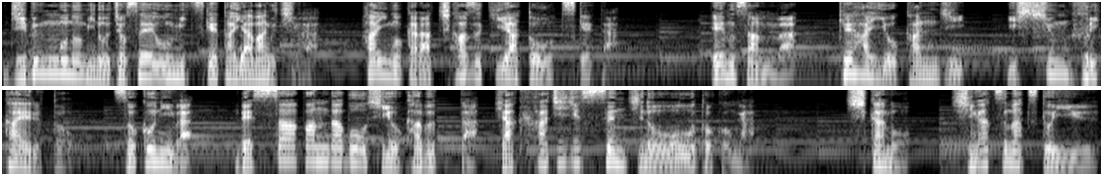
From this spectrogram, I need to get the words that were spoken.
自分好みの女性を見つけた山口は背後から近づき後をつけた。M さんは気配を感じ一瞬振り返るとそこにはレッサーパンダ帽子をかぶった180センチの大男がしかも4月末という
